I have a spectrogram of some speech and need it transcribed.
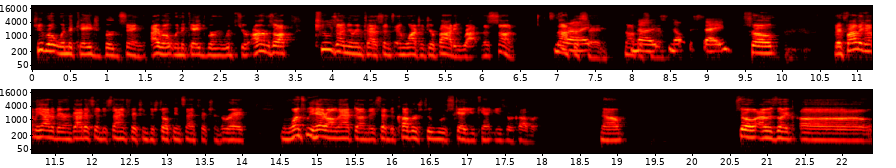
She wrote When the Caged Bird Sing. I wrote When the Caged Bird Rips Your Arms Off, Chews on Your Intestines, and Watches Your Body Rot in the Sun. It's not right. the same. Not no, the same. it's not the same. So they finally got me out of there and got us into science fiction, dystopian science fiction. Hooray. Once we had all that done, they said the cover's too risque. You can't use the cover. Now, so I was like, uh,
